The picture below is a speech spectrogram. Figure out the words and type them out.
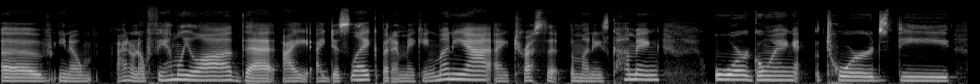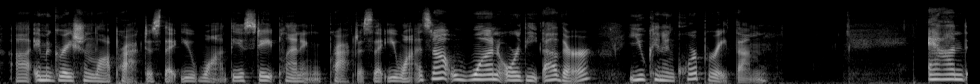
of you know i don't know family law that i i dislike but i'm making money at i trust that the money's coming or going towards the uh, immigration law practice that you want, the estate planning practice that you want. It's not one or the other. You can incorporate them. And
